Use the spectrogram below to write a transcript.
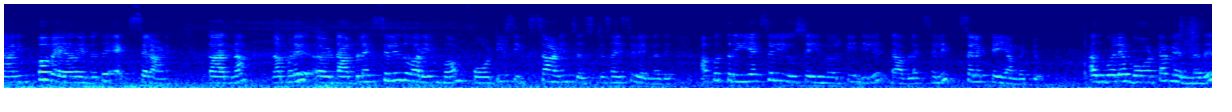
ഞാനിപ്പോൾ വെയർ ചെയ്തത് എൽ ആണ്. കാരണം നമ്മൾ ഡബിൾ എക്സ് എൽ എന്ന് പറയുമ്പോൾ ഫോർട്ടി സിക്സ് ആണ് ചെസ്റ്റ് സൈസ് വരുന്നത്. അപ്പോൾ ത്രീ എൽ യൂസ് ചെയ്യുന്നവർക്ക് ഇതിൽ ഡബിൾ എക്സ് എൽ സെലക്ട് ചെയ്യാൻ പറ്റും. അതുപോലെ ബോട്ടം വരുന്നത്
